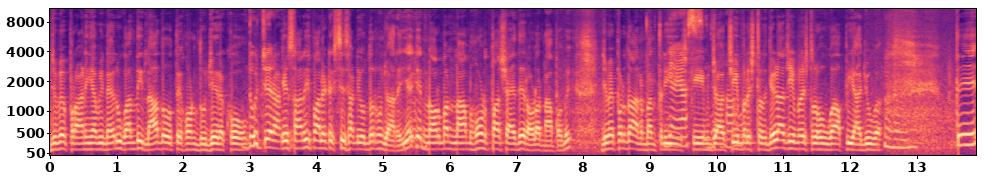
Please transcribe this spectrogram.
ਜਿਵੇਂ ਪੁਰਾਣੀਆਂ ਵੀ ਨਹਿਰੂ ਗਾਂਧੀ ਲਾ ਦੋ ਤੇ ਹੁਣ ਦੂਜੇ ਰੱਖੋ। ਦੂਜੇ ਰੱਖ ਇਹ ਸਾਰੀ ਪੋਲਿਟਿਕਸ ਹੀ ਸਾਡੀ ਉਧਰ ਨੂੰ ਜਾ ਰਹੀ ਹੈ ਕਿ ਨਾਰਮਲ ਨਾਮ ਹੋਣ ਤਾਂ ਸ਼ਾਇਦ ਇਹ ਰੌਲਾ ਨਾ ਪਵੇ। ਜਿਵੇਂ ਪ੍ਰਧਾਨ ਮੰਤਰੀ ਜਾਂ- ਜਾਂ ਸਕੀਮ ਜਾਂ। ਚੀਫ ਮਿਨਿਸਟਰ ਜਿਹੜਾ ਚੀਫ ਮਿਨਿਸਟਰ ਹੋਊਗਾ ਆਪ ਹੀ ਆ ਜਾਊਗਾ। ਤੇ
